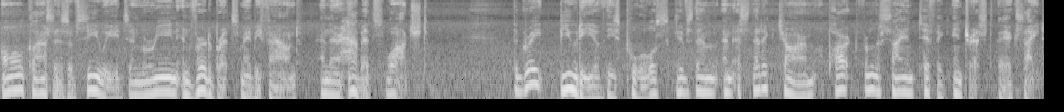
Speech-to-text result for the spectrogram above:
all classes of seaweeds and marine invertebrates may be found, and their habits watched. The great beauty of these pools gives them an aesthetic charm apart from the scientific interest they excite.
